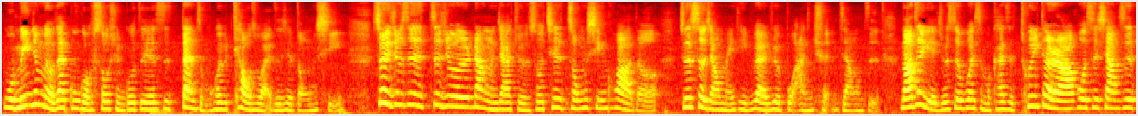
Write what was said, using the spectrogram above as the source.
我明明就没有在 Google 搜寻过这些事，但怎么会跳出来这些东西？所以就是这就让人家觉得说，其实中心化的就是社交媒体越来越不安全这样子。然后这也就是为什么开始 Twitter 啊，或是像是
